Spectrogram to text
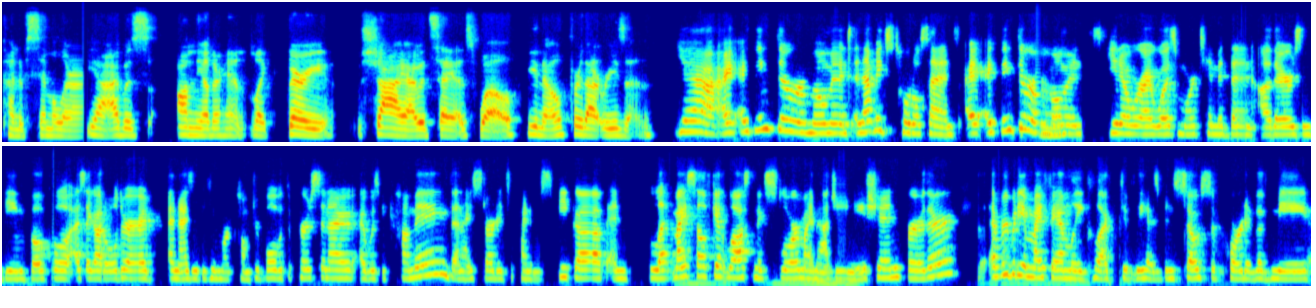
kind of similar. Yeah, I was, on the other hand, like very shy, I would say as well, you know, for that reason. Yeah, I, I, think there were moments, and that makes total sense. I, I think there were mm-hmm. moments, you know, where I was more timid than others and being vocal as I got older I, and as I became more comfortable with the person I, I was becoming. Then I started to kind of speak up and let myself get lost and explore my imagination further. Everybody in my family collectively has been so supportive of me.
